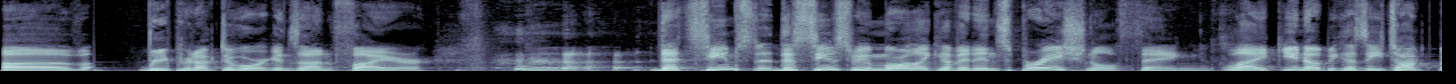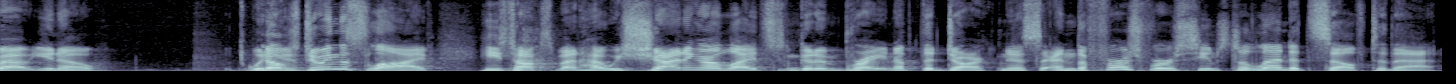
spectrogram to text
of reproductive organs on fire, that seems this seems to be more like of an inspirational thing. Like, you know, because he talked about, you know, when No. he was doing this live, he talks about how he's shining our lights and going to brighten up the darkness, and the first verse seems to lend itself to that.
